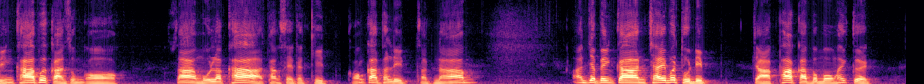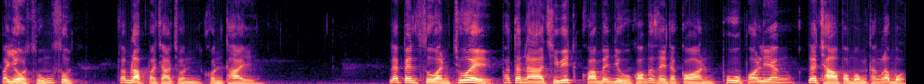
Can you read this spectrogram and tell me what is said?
สินค้าเพื่อการส่งออก สร้างมูลค่าทางเศรษฐกิจของการผลิตสัตว์น้ำอันจะเป็นการใช้วัตถุดิบจากภาคการประมงให้เกิดประโยชน์สูงสุดสำหรับประชาชนคนไทย และเป็นส่วนช่วยพัฒนาชีวิตความเป็นอยู่ของเกษตรกร ผู้เพาะเลี้ยงและชาวประมงทั้งระบบ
